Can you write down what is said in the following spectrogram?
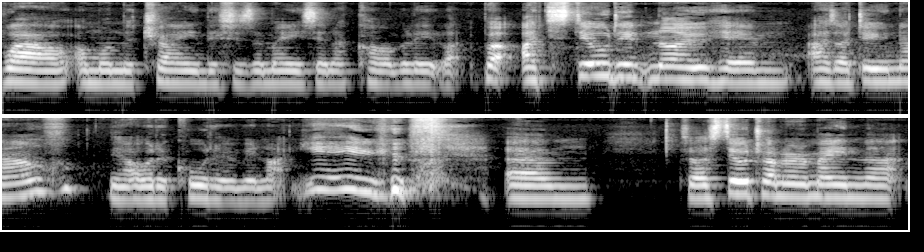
wow, I'm on the train, this is amazing, I can't believe like but I still didn't know him as I do now. you know, I would have called him and been like, you um, so I was still trying to remain that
